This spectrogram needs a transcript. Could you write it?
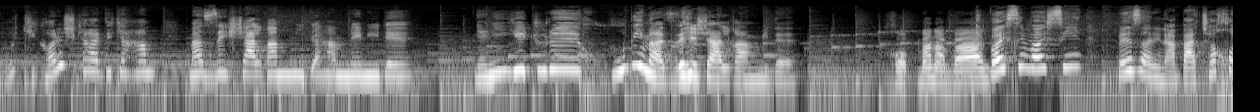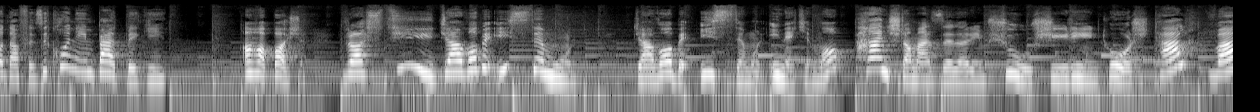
بابا چی کارش کردی که هم مزه شلغم میده هم نمیده؟ یعنی یه جور خوبی مزه شلغم میده. خب من اول وایسین وایسین. بذارین بچه ها خدافزی کنیم بعد بگین. آها باشه. راستی جواب ایستمون. جواب ایستمون اینه که ما پنج تا مزه داریم. شور، شیرین، ترش، تلخ و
